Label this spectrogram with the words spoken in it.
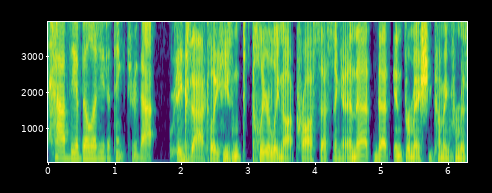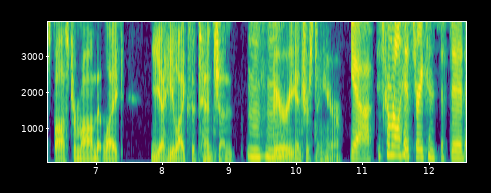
have the ability to think through that exactly he's clearly not processing it and that that information coming from his foster mom that like yeah he likes attention Mm-hmm. Very interesting here. Yeah. His criminal history consisted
